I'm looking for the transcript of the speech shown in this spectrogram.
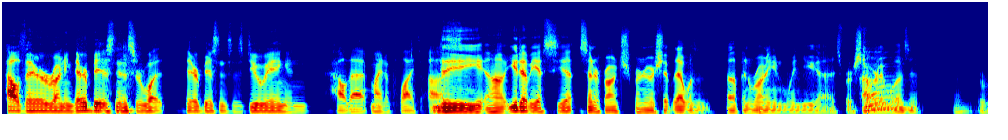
how they're running their business or what their business is doing and how that might apply to us. the uh, UWF Center for Entrepreneurship that wasn't up and running when you guys first started, was Um, it? Or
